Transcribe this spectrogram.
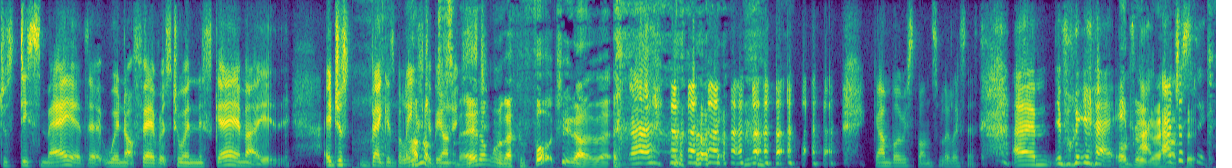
just dismay that we're not favourites to win this game. I, it just beggars belief, I'm not to be dismayed. honest. I don't want to make a fortune out of it. Gamble responsibly, listeners. Um, but yeah, Andre I, I just think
